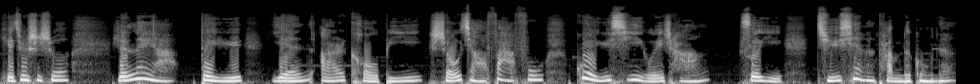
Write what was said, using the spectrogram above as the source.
也就是说，人类啊，对于眼、耳、口、鼻、手脚、发肤过于习以为常，所以局限了他们的功能。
